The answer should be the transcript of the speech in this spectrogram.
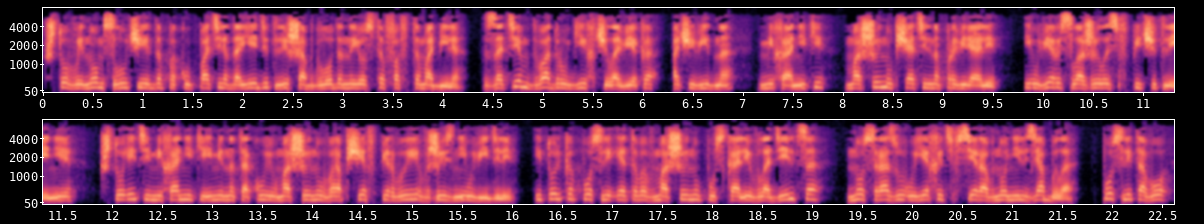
что в ином случае до покупателя доедет лишь обглоданный остов автомобиля. Затем два других человека, очевидно, механики, машину тщательно проверяли, и у Веры сложилось впечатление, что эти механики именно такую машину вообще впервые в жизни увидели. И только после этого в машину пускали владельца, но сразу уехать все равно нельзя было. После того,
